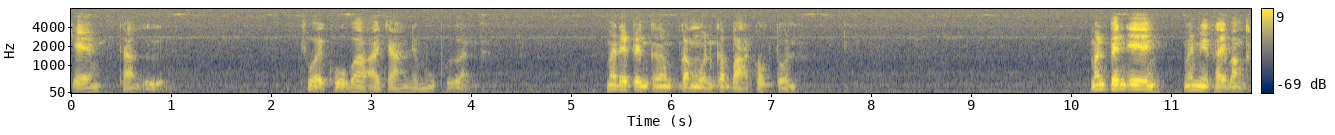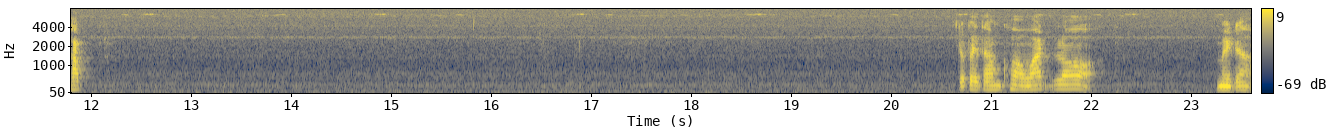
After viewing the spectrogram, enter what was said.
แจงทางอื่น ช่วยครูบาอาจารย์และหมู่เพื่อน ไม่ได้เป็นกังวลกับบาทของตน มันเป็นเองไม่มีใครบังคับ จะไปทำข้อวัดล่อไม่ได้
